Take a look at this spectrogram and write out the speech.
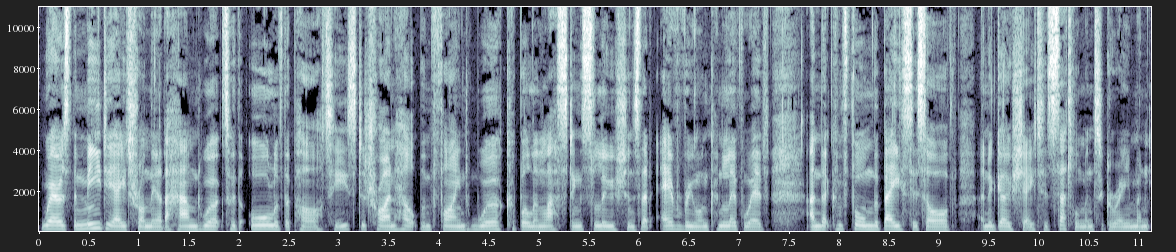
Whereas the mediator, on the other hand, works with all of the parties to try and help them find workable and lasting solutions that everyone can live with and that can form the basis of a negotiated settlement agreement.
